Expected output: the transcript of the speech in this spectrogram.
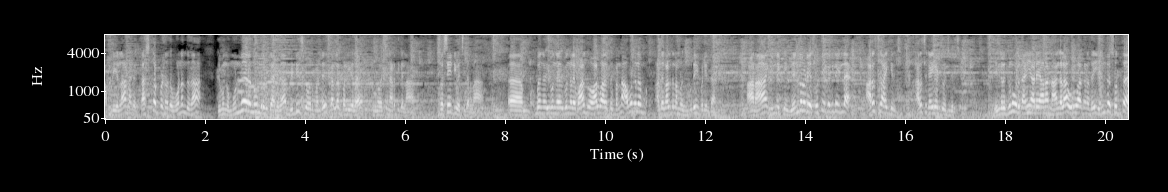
அப்படியெல்லாம் நாங்கள் கஷ்டப்பட்டதை உணர்ந்து தான் இவங்க முன்னேறணுன்றதுக்காண்டி தான் பிரிட்டிஷ் கவர்மெண்ட் கல்லர் பள்ளிகளை இவங்க வச்சு நடத்திக்கலாம். சொசைட்டி வச்சுக்கலாம். இவங்க இவங்க இவங்களை வாழ்வு வாழ்வாதாரத்துக்கு பண்ணால் அவங்களும் அந்த காலத்தில் நம்மளுக்கு உதவி பண்ணியிருக்காங்க. ஆனால் இன்னைக்கு எங்களுடைய சொத்து எங்ககிட்ட இல்லை. அரசு ஆக்கிருச்சு. அரசு கையில் எடுத்து வச்சுக்கிருச்சு. எங்களுக்குன்னு ஒரு தனி அடையாளம் நாங்களாக உருவாக்குனது எங்கள் சொத்தை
